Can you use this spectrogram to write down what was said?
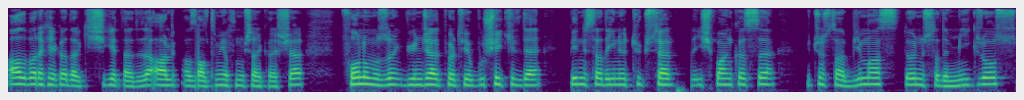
Albarak'a kadar şirketlerde de ağırlık azaltımı yapılmış arkadaşlar. Fonumuzun güncel portföyü bu şekilde. Birinci sırada yine Türksel, İş Bankası, üçüncü sırada Bimas, dördüncü sırada Migros,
